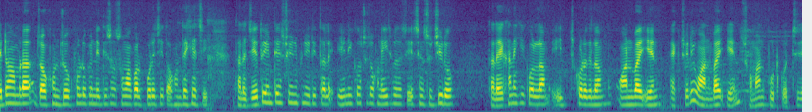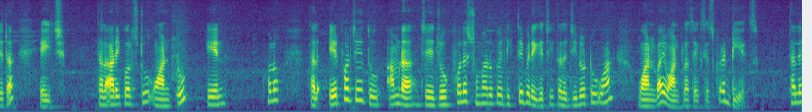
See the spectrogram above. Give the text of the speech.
এটা আমরা যখন যোগফলরূপে নির্দিষ্ট সমাকল পড়েছি, তখন দেখেছি। তাহলে যেহেতু এন টু ইনফিনিটি, তাহলে এন ইকোয়াস যখন এইচ বসেছে এইচ টেন্স টু জিরো তাহলে এখানে কি করলাম? এইচ করে দিলাম one by n actually one by n সমান পুট করছি যেটা এইচ তাহলে r equals to one to n হলো? তাহলে এরপর যেহেতু আমরা যে যোগফলের সীমারূপে লিখতে পেরে গেছি, তাহলে zero to one one by one plus x square dx তাহলে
